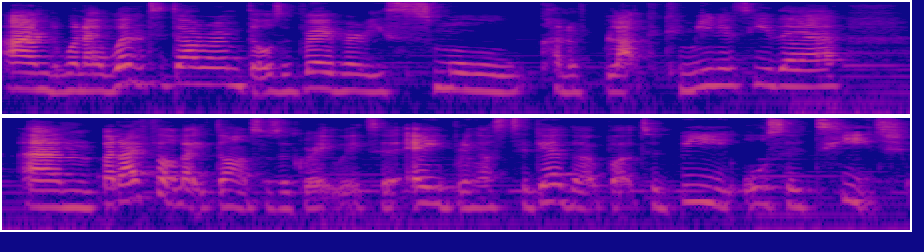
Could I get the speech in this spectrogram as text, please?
And when I went to Durham, there was a very, very small kind of black community there. Um, but I felt like dance was a great way to A, bring us together, but to B, also teach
